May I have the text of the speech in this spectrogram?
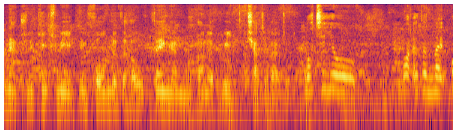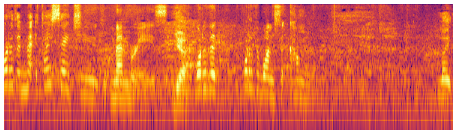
naturally keeps me informed of the whole thing, and kind of we chat about it. What are your what are the mo- what are the me- if I say to you memories? Yeah. What are the what are the ones that come? Like,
